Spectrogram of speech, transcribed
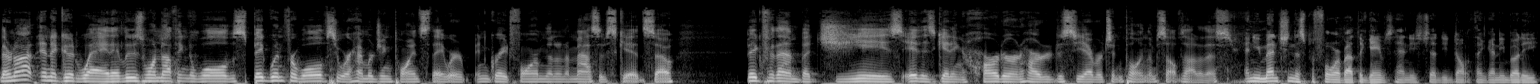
They're not in a good way. They lose one nothing to Wolves. Big win for Wolves, who were hemorrhaging points. They were in great form, then on a massive skid. So big for them. But geez, it is getting harder and harder to see Everton pulling themselves out of this. And you mentioned this before about the games in hand. You said you don't think anybody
